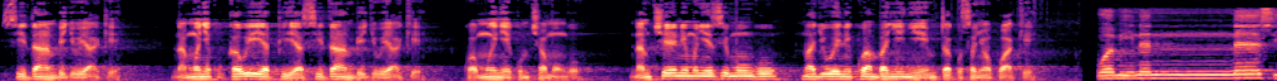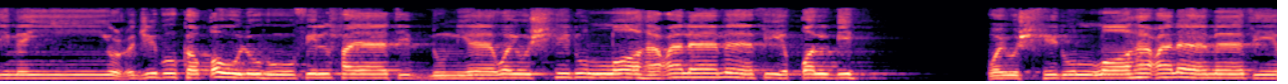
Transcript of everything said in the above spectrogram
si dhambi juu yake. Na mwenye kukawia pia si dhambi juu yake kwa mwenye kumcha Mungu. Na mcheni Mwenyezi Mungu na jueni kwamba nyinyi mtakusanywa kwake. ومن الناس من يعجبك قوله في الحياة الدنيا ويشهد الله على ما في قلبه ويشهد الله على ما في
